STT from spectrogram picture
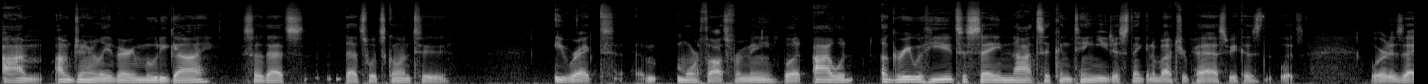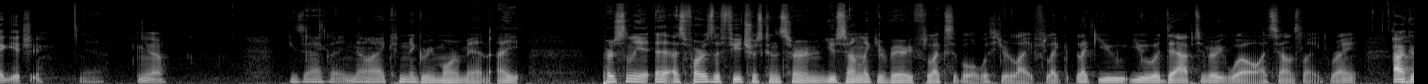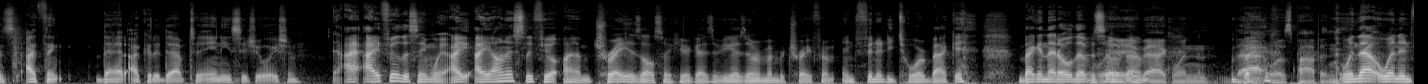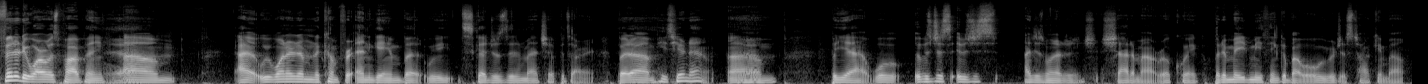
I'm I'm generally a very moody guy, so that's that's what's going to erect more thoughts for me. But I would agree with you to say not to continue just thinking about your past because what's where does that get you? yeah You know. Exactly. No, I couldn't agree more, man. I personally, as far as the future is concerned, you sound like you're very flexible with your life. Like, like you you adapt very well. It sounds like, right? I Uh, could I think that I could adapt to any situation. I, I feel the same way. I, I honestly feel um Trey is also here, guys. If you guys don't remember Trey from Infinity Tour back in back in that old episode, um, back when that was popping. when that when Infinity War was popping. Yeah. Um, I we wanted him to come for Endgame, but we schedules didn't match up. It's all right. But um, he's here now. Yeah. Um, but yeah, well, it was just it was just I just wanted to sh- shout him out real quick. But it made me think about what we were just talking about.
